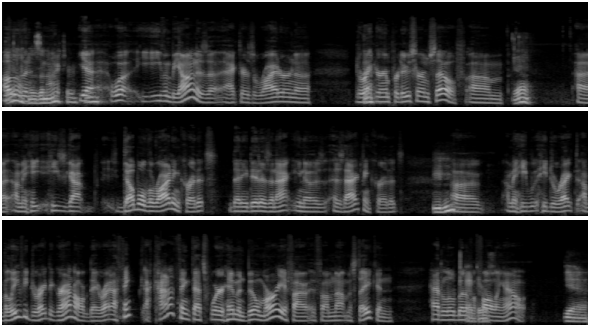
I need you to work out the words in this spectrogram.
Other Yeah, than as an actor. yeah, well, even beyond as an actor, as a writer and a director and producer himself. Um, Yeah. uh, I mean, he he's got double the writing credits that he did as an act, you know, as, as acting credits. Mhm. Uh, I mean, he he direct. I believe he directed Groundhog Day, right? I think I kind of think that's where him and Bill Murray, if I if I'm not mistaken, had a little bit of a falling out. Yeah.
